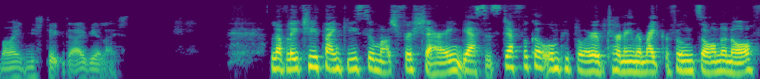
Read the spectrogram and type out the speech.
my mistake that I realized. Lovely, Chu. Thank you so much for sharing. Yes, it's difficult when people are turning their microphones on and off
